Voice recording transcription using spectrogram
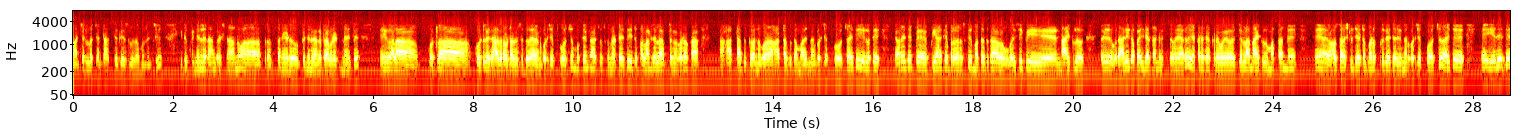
మాచర్లో జంట హత్య కేసులకు సంబంధించి ఇటు పిన్నెల్లి రామకృష్ణను తనయుడు పిన్నెల్లి వెంకటరామరెడ్డిని అయితే అలా కోట్ల కోర్టుకు అయితే హాజరవడానికి సిద్ధమయ్యారని కూడా చెప్పుకోవచ్చు. ముఖ్యంగా చూసుకున్నట్టయితే ఇటు పల్నాడు జిల్లా వ్యాప్తంగా కూడా ఒక హాట్ టాపిక్గా కూడా హాట్ టాపిక్గా మారిందని కూడా చెప్పుకోవచ్చు. అయితే వీళ్ళకి ఎవరైతే పిఆర్కే బ్రదర్స్కి మద్దతుగా వైసీపీ నాయకులు ర్యాలీగా బయలుదేరడానికి సిద్ధమయ్యారు ఎక్కడికక్కడ జిల్లా నాయకులు మొత్తాన్ని హౌస్ అరెస్టులు చేయడం కూడా ఇప్పటికే జరిగిందని కూడా చెప్పుకోవచ్చు. అయితే ఏదైతే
